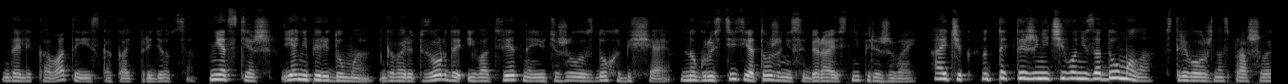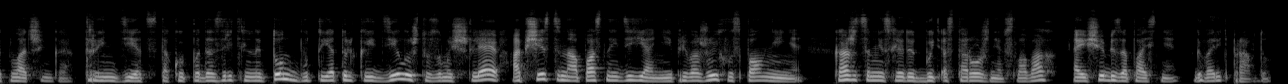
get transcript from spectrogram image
Далековато ей скакать придется. Нет, Стеж, я не передумаю, говорю твердо и в ответ на ее тяжелый вздох обещаю. Но грустить я тоже не собираюсь, не переживай. Айчик, ну ты, ты же ничего не задумала? Встревоженно спрашивает младшенькая. Трындец, такой подозрительный тон, будто я только и делаю, что замышляю общественно опасные деяния и привожу их в исполнение. Кажется, мне следует быть осторожнее в словах, а еще безопаснее – говорить правду.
